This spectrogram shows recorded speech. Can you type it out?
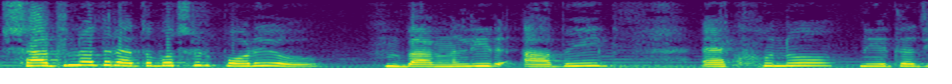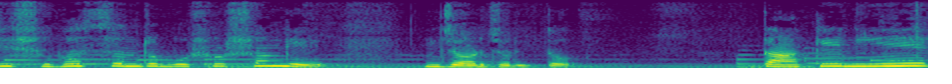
স্বাধীনতার এত বছর পরেও বাঙালির আবেগ এখনও নেতাজি সুভাষচন্দ্র বসুর সঙ্গে জর্জরিত। তাকে নিয়ে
